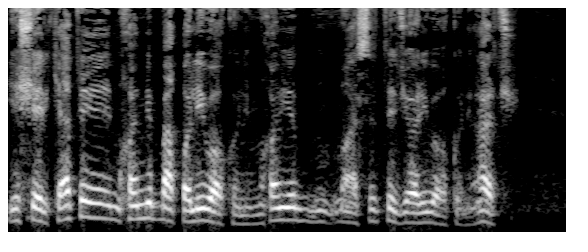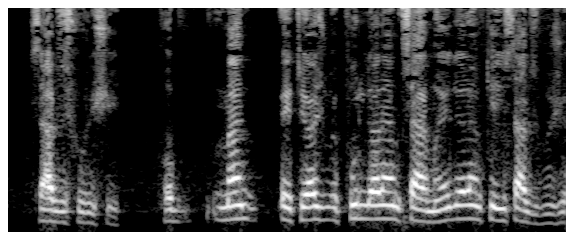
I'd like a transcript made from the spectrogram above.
یه شرکت می‌خوایم یه بقالی واکنیم می‌خوایم یه مؤسسه تجاری واکنیم هرچی سبزی فروشی. خب من احتیاج به پول دارم سرمایه دارم که این سبزی فروشی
